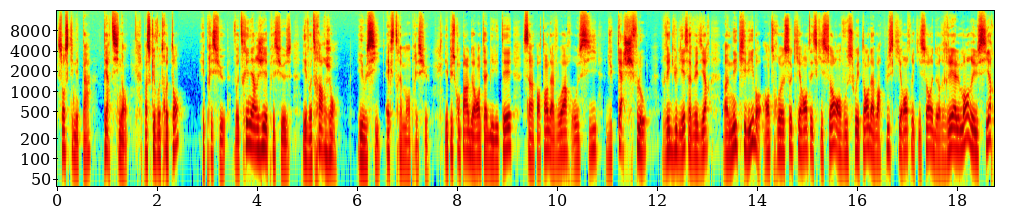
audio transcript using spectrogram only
sur ce qui n'est pas pertinent. Parce que votre temps est précieux, votre énergie est précieuse et votre argent est aussi extrêmement précieux. Et puisqu'on parle de rentabilité, c'est important d'avoir aussi du cash flow régulier, ça veut dire un équilibre entre ce qui rentre et ce qui sort, en vous souhaitant d'avoir plus qui rentre et qui sort et de réellement réussir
